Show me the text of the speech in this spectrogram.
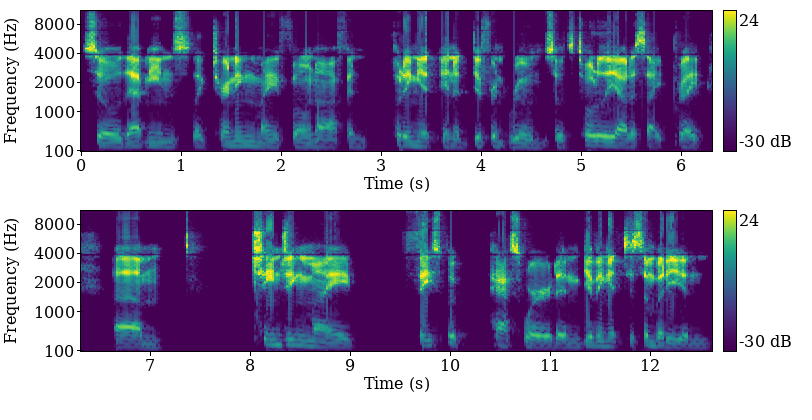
So that means like turning my phone off and putting it in a different room so it's totally out of sight, right? Um, changing my Facebook password and giving it to somebody and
